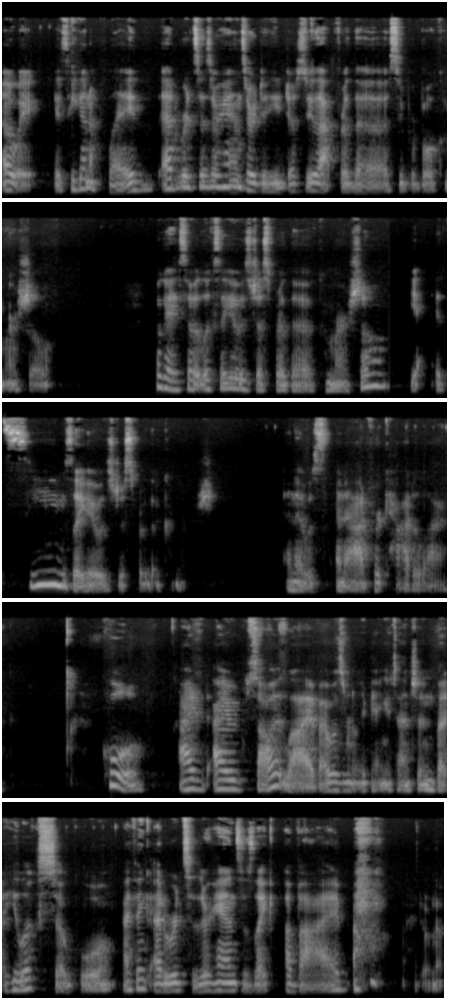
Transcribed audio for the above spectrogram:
Oh, wait, is he to play Edward Scissorhands or did he just do that for the Super Bowl commercial? Okay, so it looks like it was just for the commercial. Yeah, it seems like it was just for the commercial. And it was an ad for Cadillac. Cool. I, I saw it live. I wasn't really paying attention, but he looks so cool. I think Edward Scissorhands is like a vibe. I don't know.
